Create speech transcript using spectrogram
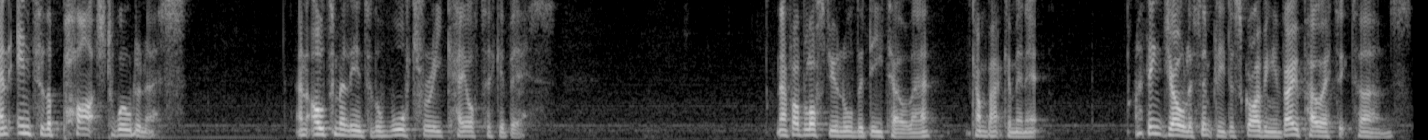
and into the parched wilderness and ultimately into the watery, chaotic abyss. Now, if I've lost you in all the detail there, come back a minute. I think Joel is simply describing in very poetic terms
